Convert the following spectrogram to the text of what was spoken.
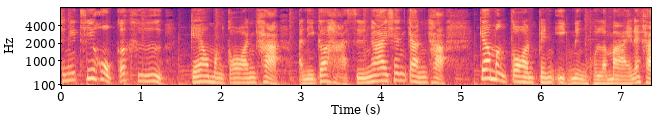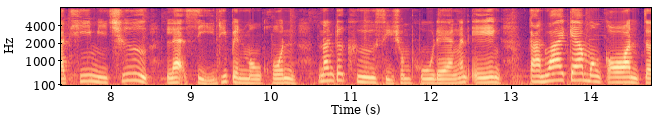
ชนิดที่ 6 ก็คือแก้วมังกรค่ะ อันนี้ก็หาซื้อง่ายเช่นกันค่ะ แก้วมังกรเป็นอีกหนึ่งผลไม้นะคะ ที่มีชื่อและสีที่เป็นมงคล นั่นก็คือสีชมพูแดงนั่นเอง การไหว้แก้วมังกรจะ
